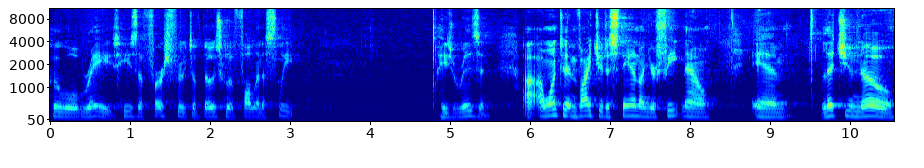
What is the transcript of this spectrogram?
who will raise. He's the first fruits of those who have fallen asleep. He's risen. I want to invite you to stand on your feet now and let you know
